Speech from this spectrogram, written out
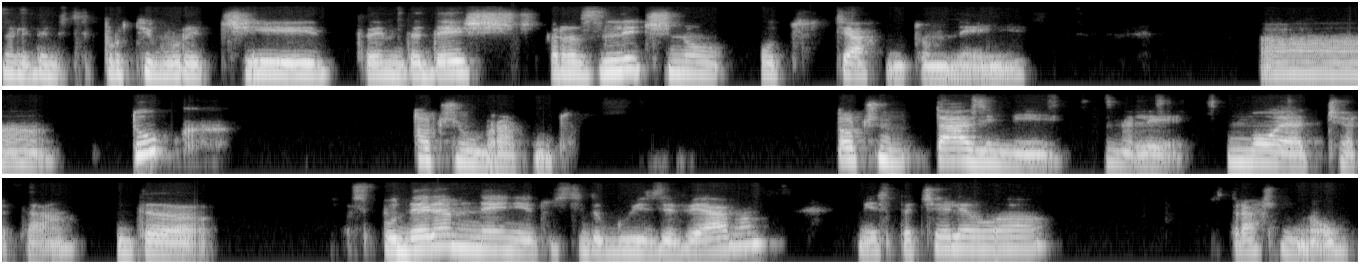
нали, да им се противоречи, да им дадеш различно от тяхното мнение. А, тук точно обратното. Точно тази ми нали, моя черта, да споделям мнението си, да го изявявам, ми е спечелила страшно много.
